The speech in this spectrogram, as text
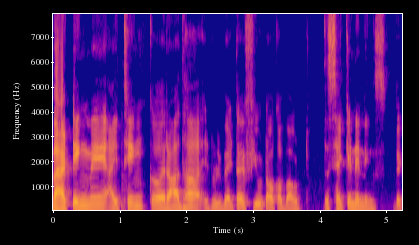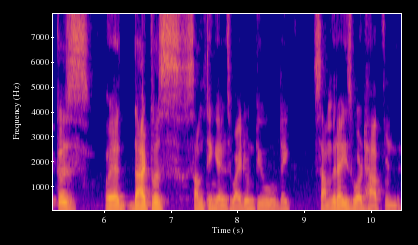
batting में uh, Radha it will be better if you talk about the second innings because well, that was something else why don't you like summarize what happened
